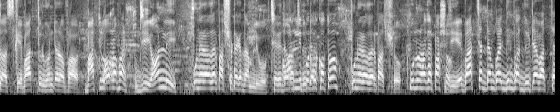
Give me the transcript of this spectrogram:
তো আজকে বাহাত্তর ঘণ্টার অফার 72 ঘণ্টার offer? জি অনলি পনেরো হাজার পাঁচশো টাকা দাম লিব ছেড়ে দেওয়া অনলি পড়বে কত? পনেরো হাজার পাঁচশো। পনেরো হাজার পাঁচশো? জি এই বাচ্চার দাম কয়েকদিন পর দুইটা বাচ্চা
